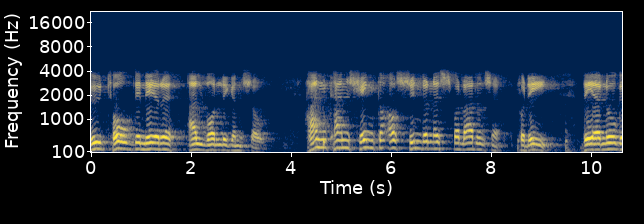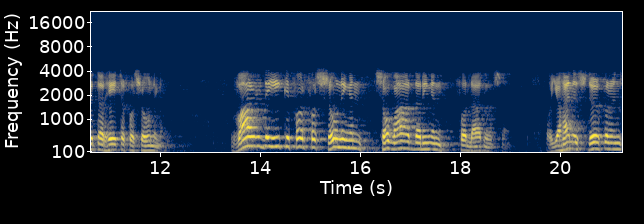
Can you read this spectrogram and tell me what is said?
Gud tok det mer alvorlig enn så. Han kan skjenke oss syndernes forlatelse fordi det er noe der heter forsoningen. Var det ikke for forsoningen, så var det ingen forlatelse. Og Johannes døperen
